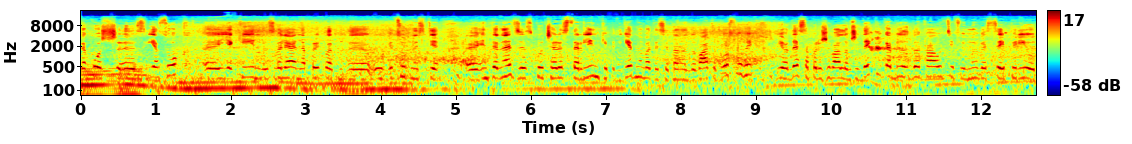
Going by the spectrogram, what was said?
також е, зв'язок, е, який дозволяє, наприклад, у відсутності інтернет-зв'язку через Старлінки під'єднуватися та надавати послуги. І Одеса переживала вже декілька блекаутів, і ми весь цей період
